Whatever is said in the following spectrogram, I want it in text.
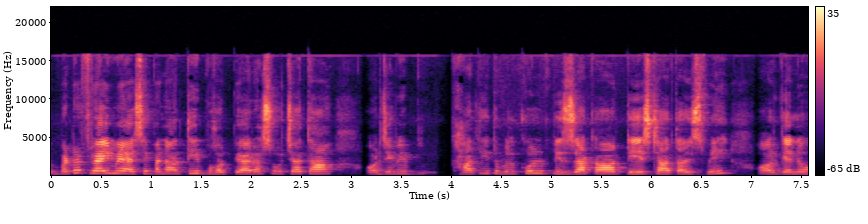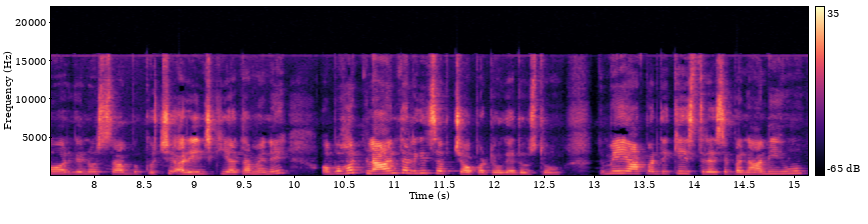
तो बटरफ्लाई मैं ऐसे बनाती, बहुत प्यारा सोचा था। और जब ये खाती तो बिल्कुल पिज़्ज़ा का टेस्ट आता इसमें। ऑर्गेनो ऑर्गेनो सब कुछ अरेंज किया था मैंने। और बहुत प्लान था, लेकिन सब चौपट हो गया दोस्तों। तो मैं यहाँ पर देखिए इस तरह से बना ली हूँ।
